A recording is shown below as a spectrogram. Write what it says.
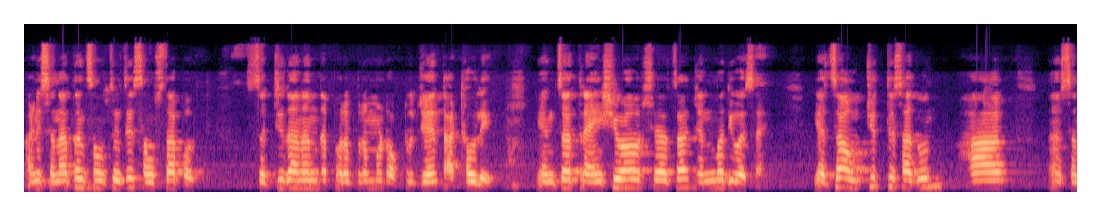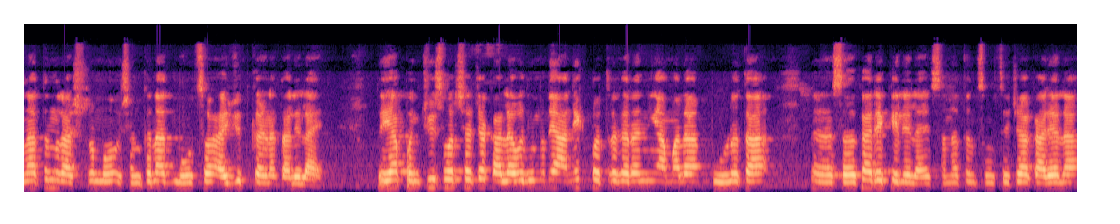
आणि सनातन संस्थेचे संस्थापक सच्चिदानंद परब्रह्म डॉक्टर जयंत आठवले यांचा त्र्याऐंशीवा वर्षाचा जन्मदिवस आहे. याचा औचित्य साधून हा सनातन राष्ट्र महो शंखनाद महोत्सव आयोजित करण्यात आलेला आहे. तर या पंचवीस वर्षाच्या कालावधीमध्ये अनेक पत्रकारांनी आम्हाला पूर्णतः सहकार्य केलेलं आहे. सनातन संस्थेच्या कार्याला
